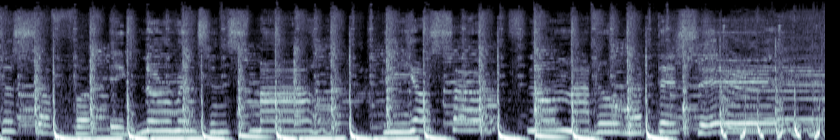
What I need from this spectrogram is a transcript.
to suffer ignorance and smile. Be yourself no matter what they say.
